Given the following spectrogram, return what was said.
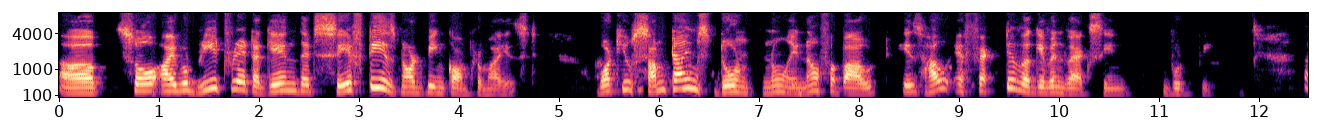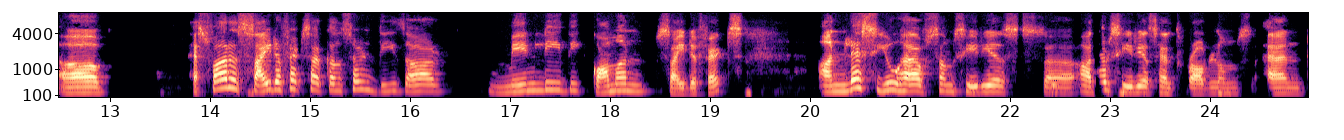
Uh, so I would reiterate again that safety is not being compromised. What you sometimes don't know enough about is how effective a given vaccine would be. Uh, as far as side effects are concerned, these are mainly the common side effects. Unless you have some serious, uh, other serious health problems and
